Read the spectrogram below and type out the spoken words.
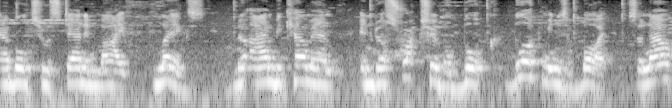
able to stand in my legs. Know, I'm becoming an indestructible bloke. Bloke means a boy. So now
